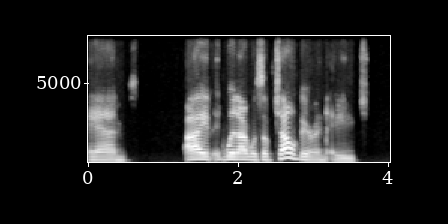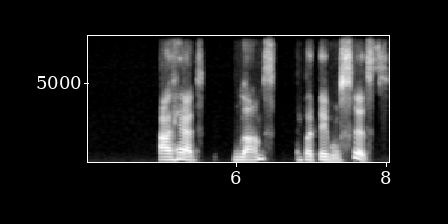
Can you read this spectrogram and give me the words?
And I, when I was of childbearing age, I had lumps, but they were cysts.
